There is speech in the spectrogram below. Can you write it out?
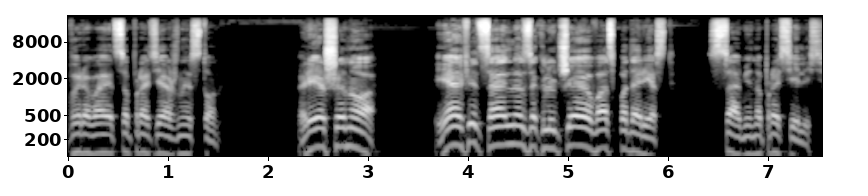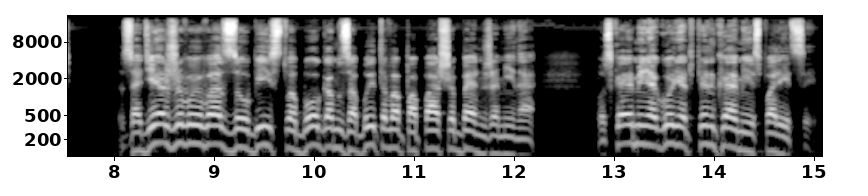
вырывается протяжный стон. «Решено! Я официально заключаю вас под арест. Сами напросились. Задерживаю вас за убийство богом забытого папаши Бенджамина. Пускай меня гонят пинками из полиции.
